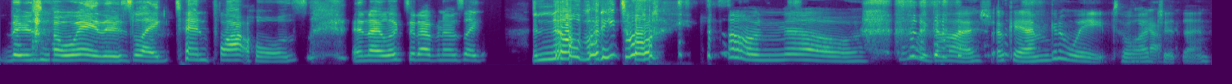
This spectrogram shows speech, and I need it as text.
There's no way. There's like 10 plot holes. And I looked it up and I was like, nobody told me. Oh no. Oh my gosh. Okay, I'm going to wait to watch yeah. it then.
